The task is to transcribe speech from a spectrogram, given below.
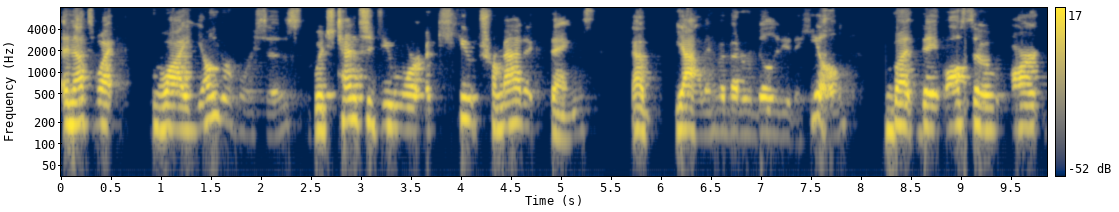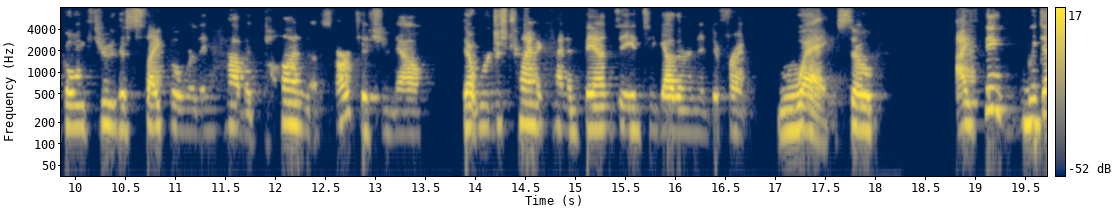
and that's why why younger horses, which tend to do more acute traumatic things, now, yeah, they have a better ability to heal, but they also aren't going through this cycle where they have a ton of scar tissue now that we're just trying to kind of band-aid together in a different way. So I think we de-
